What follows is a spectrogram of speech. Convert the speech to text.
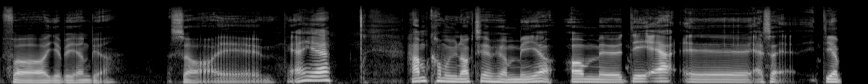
for Jeppe Ehrenbjerg. Så øh, ja, ja. Ham kommer vi nok til at høre mere om. Øh, det er, øh, altså, de har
